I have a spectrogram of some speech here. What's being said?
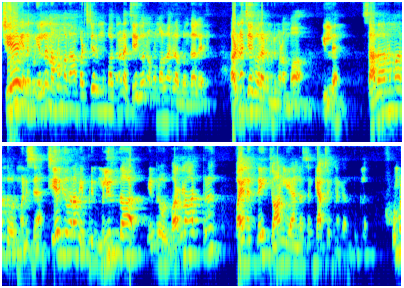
சே எனக்கு எல்லாம் நம்மள மாதிரி நான் படிச்சுட்டே இருக்கும் பார்த்தோன்னா சேகவர் நம்மள மாதிரி தான் கிராப்ல வந்தாலே. அப்படின்னா சேகவர் ஆட முடியுமா நம்ம? இல்ல. சாதாரணமா இருந்த ஒரு மனுஷன் சேகுவராக எப்படி மிளிர்ந்தார் என்ற ஒரு வரலாற்று பயணத்தை ஜான்லி ஆண்டர்சன் கேப்சர் பண்ணிருக்காரு அந்த புக்ல ரொம்ப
